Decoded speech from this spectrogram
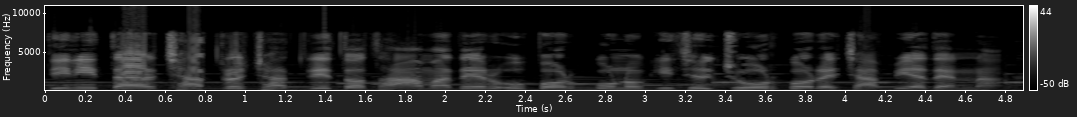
তিনি তার ছাত্রছাত্রী তথা আমাদের উপর কোনো কিছু জোর করে চাপিয়ে দেন না।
